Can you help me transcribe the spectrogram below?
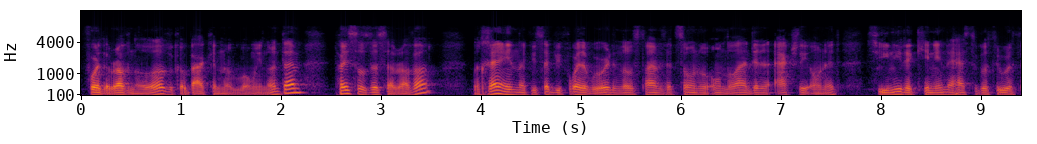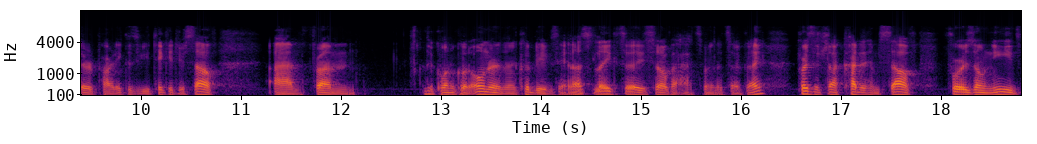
for the Rav and the go back and when we learned them, Paisel is this a Rava. Like we said before, the word in those times that someone who owned the land didn't actually own it, so you need a kinyan that has to go through a third party, because if you take it yourself um, from the quote unquote owner, then it could be exelas. Like that's okay. Person should not cut it himself for his own needs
